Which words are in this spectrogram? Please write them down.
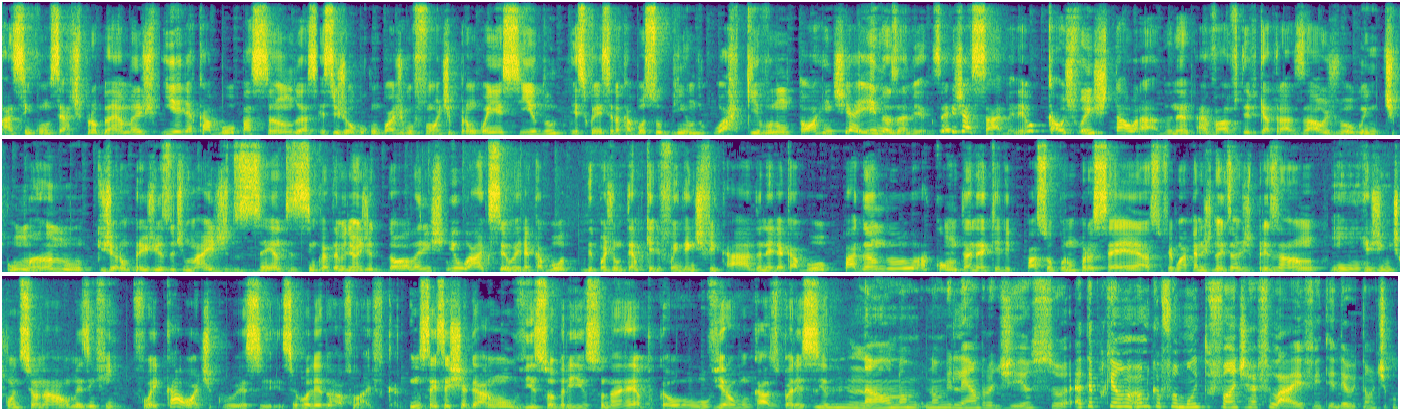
assim, com certos problemas e ele acabou passando esse jogo com código-fonte para um conhecido esse conhecido acabou subindo o arquivo num torrent, e aí, meus amigos, eles já sabem, né? O caos foi instaurado, né? A Valve teve que atrasar o jogo em tipo um ano, que gerou um prejuízo de mais de 250 milhões de dólares. E o Axel, ele acabou, depois de um tempo que ele foi identificado, né? Ele acabou pagando a conta, né? Que ele passou por um processo, ficou apenas dois anos de prisão em regime de condicional, mas enfim, foi caótico esse, esse rolê do Half-Life, cara. Não sei se vocês chegaram a ouvir sobre isso na época ou ouviram algum caso parecido? Não, não, não me lembro disso. Até porque eu, eu nunca fui muito fã de Half-Life, entendeu? Então, tipo,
